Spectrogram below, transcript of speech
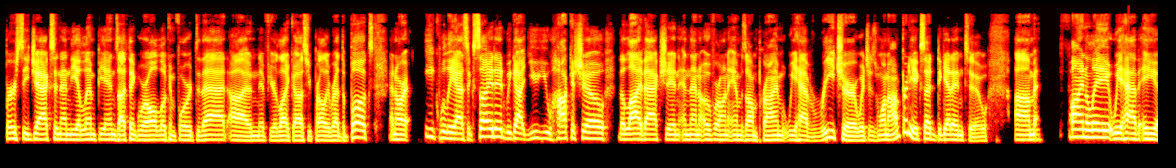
Percy Jackson and the Olympians. I think we're all looking forward to that. Uh, and if you're like us, you probably read the books and are equally as excited. We got Yu Yu Hakusho, the live action, and then over on Amazon Prime we have Reacher, which is one I'm pretty excited to get into. Um, finally, we have a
